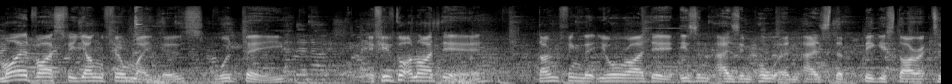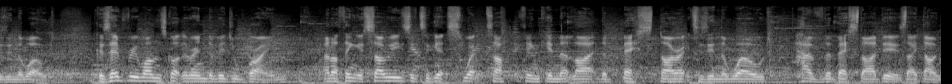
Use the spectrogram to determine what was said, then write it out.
My advice for young filmmakers would be if you've got an idea, don't think that your idea isn't as important as the biggest directors in the world because everyone's got their individual brain and I think it's so easy to get swept up thinking that like the best directors in the world have the best ideas. They don't.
